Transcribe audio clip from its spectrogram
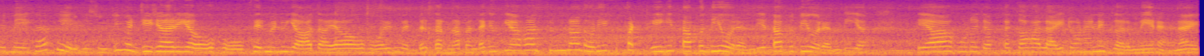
ਤੇ ਮੈਂ ਕਿਹਾ ਫੇਰ ਵੀ ਸੂਟੀ ਵੱਜੀ ਜਾ ਰਹੀ ਆ, ਓਹੋ, ਫਿਰ ਮੈਨੂੰ ਯਾਦ ਆਇਆ, ਓਹੋ ਇਹਨੂੰ ਇੱਧਰ ਕਰਨਾ ਪੈਂਦਾ, ਕਿਉਂਕਿ ਆਹ ਚੁੱਲ੍ਹਾ ਥੋੜੀ ਇੱਕ ਭੱਠੀ ਹੀ ਤਪਦੀ ਹੋ ਰਹਿੰਦੀ ਹੈ, ਤਪਦੀ ਹੋ ਰਹਿੰਦੀ ਆ। ਤੇ ਆ ਹੁਣ ਜਦ ਤੱਕ ਆਹ ਲਾਈਟ ਆਉਣਾ ਇਹਨੇ ਗਰਮੇ ਰਹਿਣਾ ਹੈ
